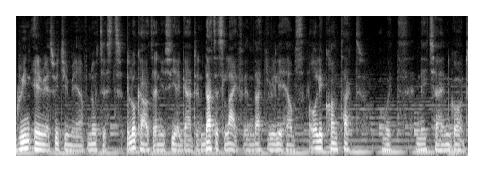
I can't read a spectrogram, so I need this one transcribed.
green areas, which you may have noticed. You look out and you see a garden. That is life, and that really helps. Only contact with nature and God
